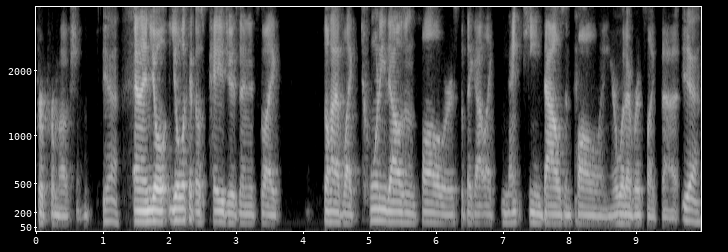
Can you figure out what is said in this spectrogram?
for promotion Yeah. and then you'll you'll look at those pages and it's like they'll have like 20,000 followers but they got like 19,000 following or whatever it's like that Yeah.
